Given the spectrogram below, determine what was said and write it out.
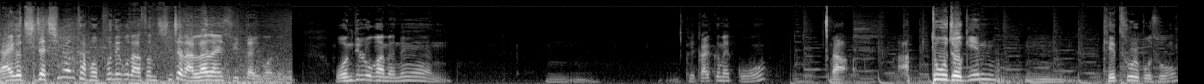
야, 이거 진짜 치명타 버프 내고 나선 진짜 날아다닐 수 있다, 이거는. 원딜로 가면은, 음, 그게 깔끔했고. 아, 압도적인, 음, 게트롤 보소.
